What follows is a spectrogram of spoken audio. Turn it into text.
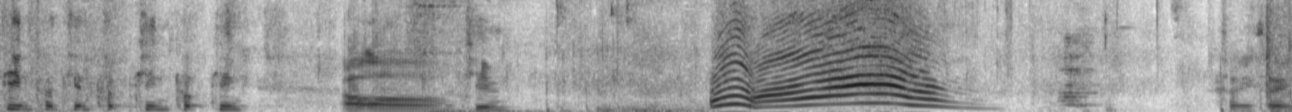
Top team, top team, top team, top team. Uh oh. Top team. sorry, sorry.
